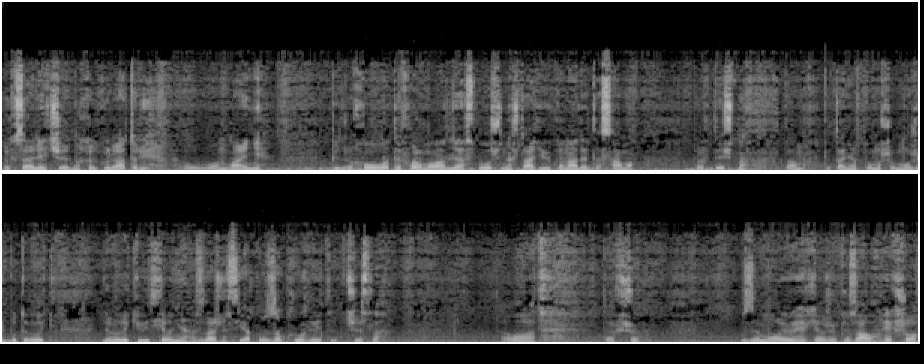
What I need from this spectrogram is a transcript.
в Excel чи на калькуляторі в онлайні, підраховувати. Формула для Сполучених Штатів і Канади та сама практично. Там питання в тому, що можуть бути великі, невеликі відхилення, в залежності, як ви заокруглюєте числа. От. Так що зимою, як я вже казав, якщо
